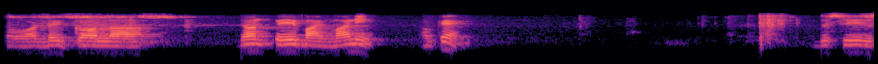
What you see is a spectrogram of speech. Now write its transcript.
so what do you call uh, don't pay my money okay this is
